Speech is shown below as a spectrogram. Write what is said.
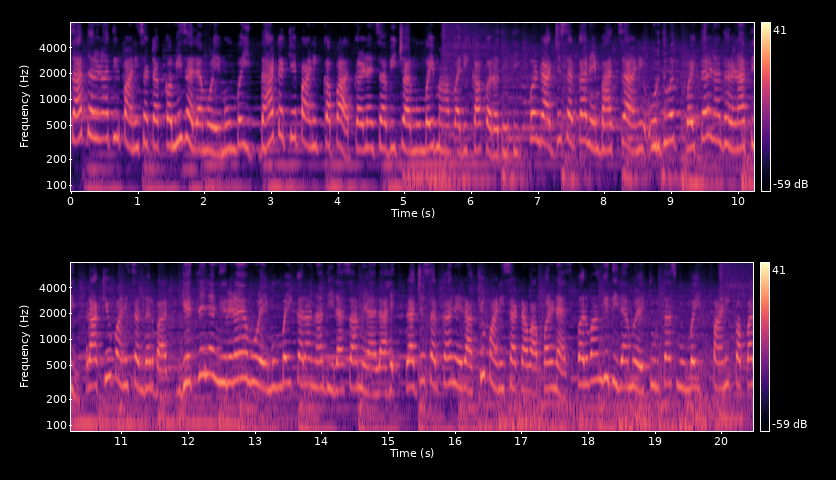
सात धरणातील पाणीसाठा कमी झाल्यामुळे मुंबईत दहा टक्के पाणी कपात करण्याचा विचार मुंबई महापालिका करत होती. पण राज्य सरकारने भातसा आणि उर्ध्वत बैतरणा धरणातील राखीव पाणी संदर्भात घेतलेल्या निर्णयामुळे मुंबईकरांना दिलासा मिळाला आहे. राज्य सरकारने राखीव पाणीसाठा वापरण्यास परवानगी दिल्यामुळे तुर्तास मुंबईत पाणी कपात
